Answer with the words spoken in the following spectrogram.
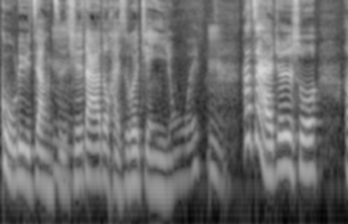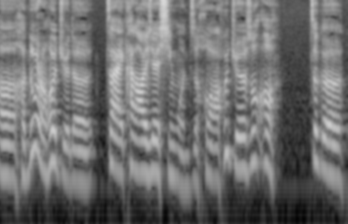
顾虑这样子。其实大家都还是会见义勇为。嗯，那再来就是说，呃，很多人会觉得在看到一些新闻之后啊，会觉得说，哦，这个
